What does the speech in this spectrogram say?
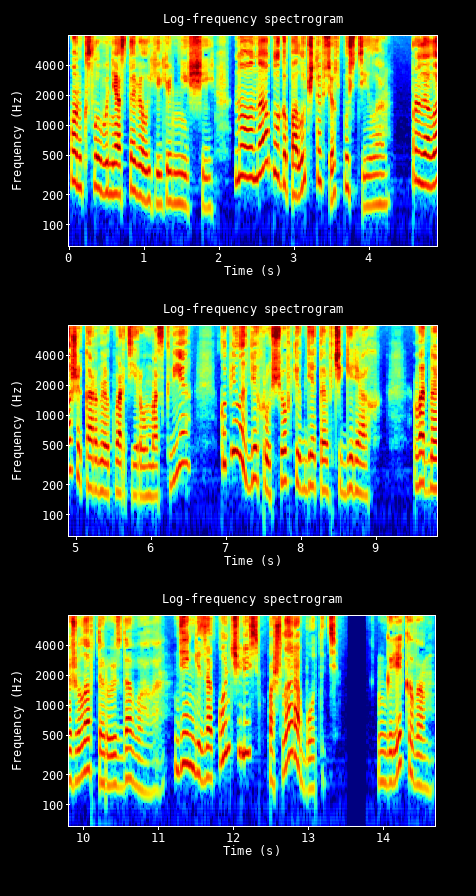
Он, к слову, не оставил ее нищей, но она благополучно все спустила. Продала шикарную квартиру в Москве, купила две хрущевки где-то в Чигирях. В одной жила, вторую сдавала. Деньги закончились, пошла работать. К Грековым?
